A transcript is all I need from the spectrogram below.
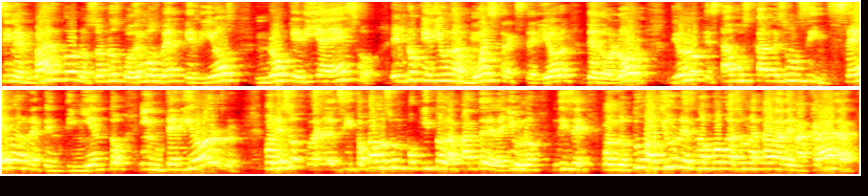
Sin embargo, nosotros podemos ver que Dios no quería eso. Él no quería una muestra exterior de dolor. Dios lo que está buscando es un sincero arrepentimiento interior. Por eso, eh, si tocamos un poquito la parte del ayuno, dice, cuando tú ayunes no pongas una cara demacrada.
